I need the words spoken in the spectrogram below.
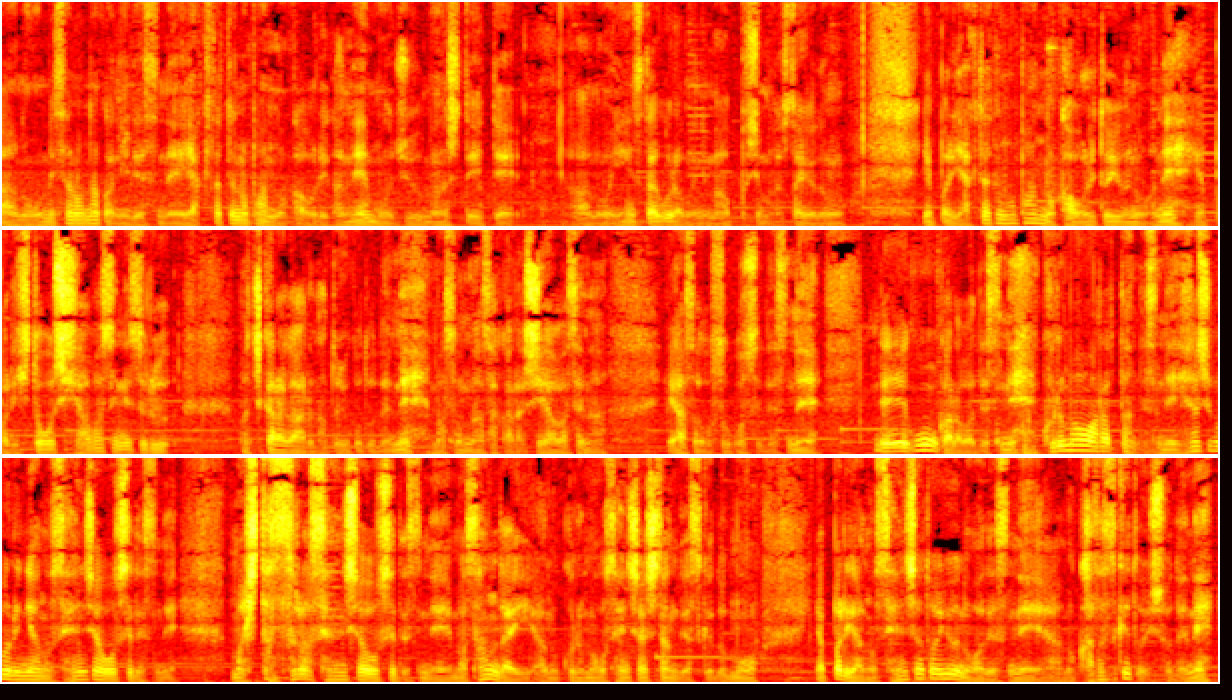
あのお店の中にですね焼きたてのパンの香りがねもう充満していてあのインスタグラムにもアップしましたけどもやっぱり焼きたてのパンの香りというのはねやっぱり人を幸せにする、まあ、力があるなということでね、まあ、そんな朝から幸せな朝を過ごしてですね。で午後からはですね車を洗ったんですね。久しぶりにあの洗車をしてですね、まあ、ひたすら洗車をしてですね、まあ、3台あの車を洗車したんですけどもやっぱりあの洗車というのはですねあの片付けと一緒でね、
